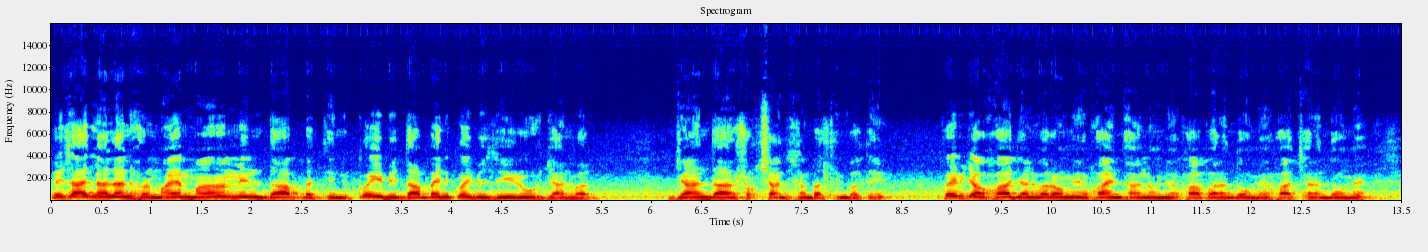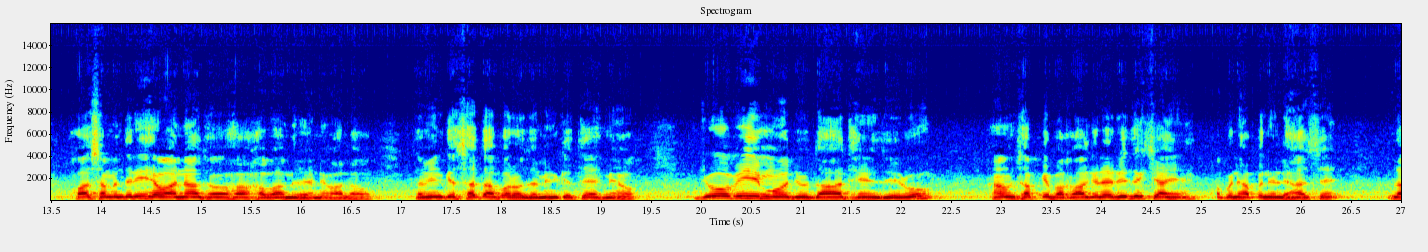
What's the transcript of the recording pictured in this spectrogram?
تو اس آج میں اللہ نے فرمایا ماں من داب یعنی بطن کوئی بھی دابن کوئی بھی زیروح جانور، جاندار، شخص جس کا بطن بولتے ہیں کوئی بھی جو خواہ جانوروں میں، خواہ انسانوں میں، خواہ پرندوں میں، خواہ چرندوں میں، خواہ سمندری حیوانات ہو، خواہ ہوا میں رہنے والا ہو، زمین کے سطح پر ہو، زمین کے تہ میں ہو، جو بھی موجودات ہیں زیرو ہم ہاں، سب کے بقا کے لیے رزق چاہیے، اپنے اپنے لحاظ سے اللہ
